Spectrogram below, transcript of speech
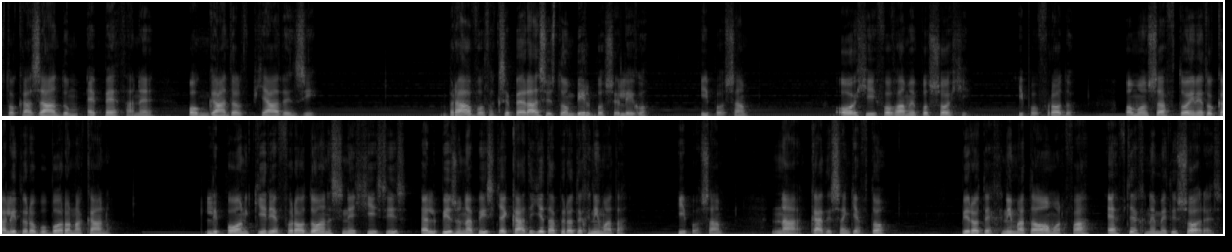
στο καζάντουμ επέθανε, ο Γκάνταλφ πια δεν ζει. «Μπράβο, θα ξεπεράσεις τον Μπίλμπο σε λίγο», είπε ο Σαμ. «Όχι, φοβάμαι πως όχι», είπε ο Φρόντο. «Όμως αυτό είναι το καλύτερο που μπορώ να κάνω». «Λοιπόν, κύριε Φρόντο, αν συνεχίσεις, ελπίζω να πεις και κάτι για τα πυροτεχνήματα», είπε ο Σαμ. «Να, κάτι σαν κι αυτό. Πυροτεχνήματα όμορφα έφτιαχνε με τις ώρες,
